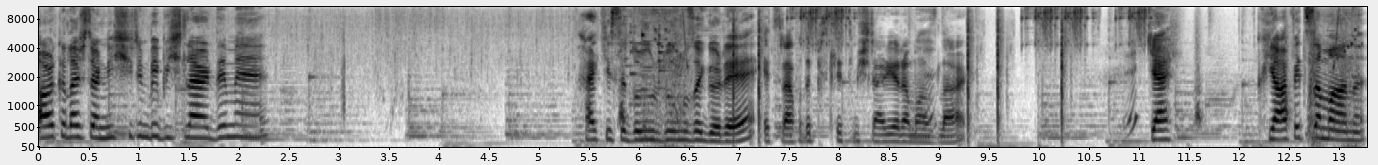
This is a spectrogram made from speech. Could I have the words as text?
Arkadaşlar ne şirin bebişler değil mi? Herkese doyurduğumuza göre etrafı da pisletmişler yaramazlar. Gel. Kıyafet zamanı.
